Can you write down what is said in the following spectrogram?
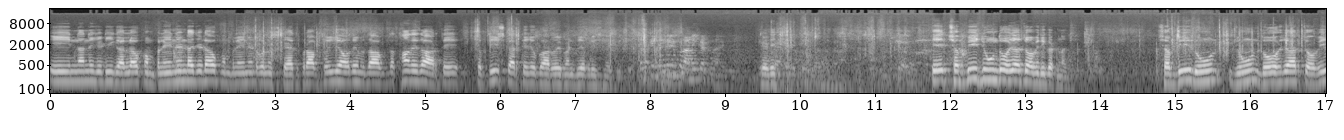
ਇਹ ਇਹਨਾਂ ਨੇ ਜਿਹੜੀ ਗੱਲ ਆ ਉਹ ਕੰਪਲੇਨੈਂਟ ਆ ਜਿਹੜਾ ਉਹ ਕੰਪਲੇਨੈਂਟ ਵੱਲੋਂ ਸ਼ਿਕਾਇਤ ਪ੍ਰਾਪਤ ਹੋਈ ਆ ਉਹਦੇ ਮੁਤਾਬਕ ਤੱਥਾਂ ਦੇ ਆਧਾਰ ਤੇ ਤਫਤੀਸ਼ ਕਰਕੇ ਜੋ ਕਾਰਵਾਈ ਬਣਦੀ ਹੈ ਪੁਲਿਸ ਨੇ ਕੀਤੀ। ਕਿੰਨੇ ਪੁਰਾਣੀ ਘਟਨਾ ਹੈ ਕਿਹੜੀ? ਇਹ 26 ਜੂਨ 2024 ਦੀ ਘਟਨਾ ਜੀ। 26 ਜੂਨ ਜੂਨ 2024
